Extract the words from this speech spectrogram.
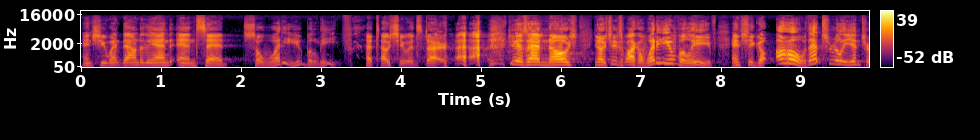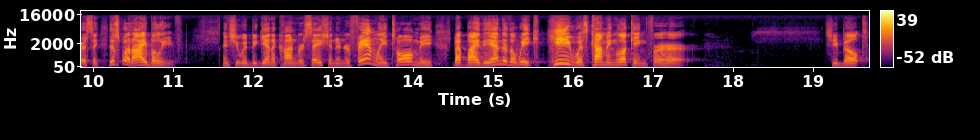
and she went down to the end and said, So what do you believe? That's how she would start. she just had no, you know, she's walking, What do you believe? And she'd go, Oh, that's really interesting. This is what I believe. And she would begin a conversation. And her family told me that by the end of the week, he was coming looking for her. She built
